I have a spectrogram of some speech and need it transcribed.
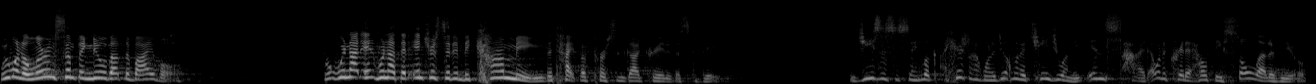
We want to learn something new about the Bible. But we're not, we're not that interested in becoming the type of person God created us to be. And Jesus is saying, Look, here's what I want to do. I want to change you on the inside. I want to create a healthy soul out of you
